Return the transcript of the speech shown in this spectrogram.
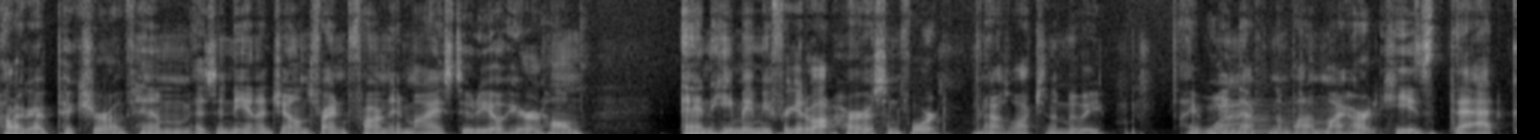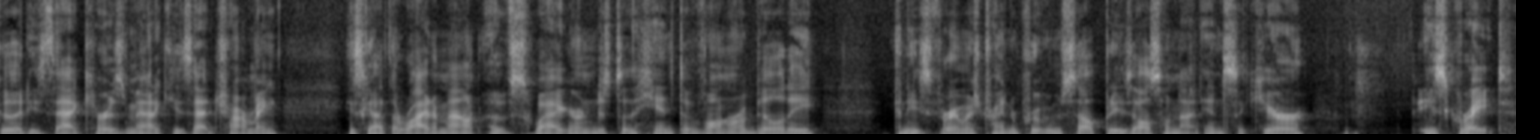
autographed picture of him as Indiana Jones right in front in my studio here at home, and he made me forget about Harrison Ford when I was watching the movie. I mean that from the bottom of my heart. He is that good. He's that charismatic. He's that charming. He's got the right amount of swagger and just a hint of vulnerability, and he's very much trying to prove himself, but he's also not insecure. He's great.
